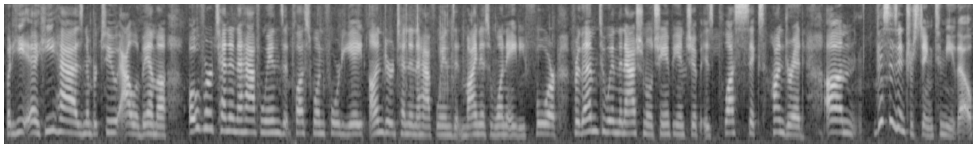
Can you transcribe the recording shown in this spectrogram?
But he uh, he has number two Alabama over 10 and a half wins at plus 148, under 10 and a half wins at minus 184. For them to win the national championship is plus 600. Um, this is interesting to me though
